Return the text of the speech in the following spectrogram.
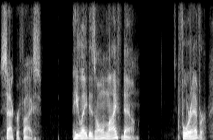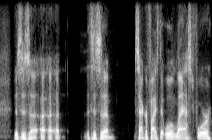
sacrifice. He laid his own life down forever. This is a, a, a this is a sacrifice that will last for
